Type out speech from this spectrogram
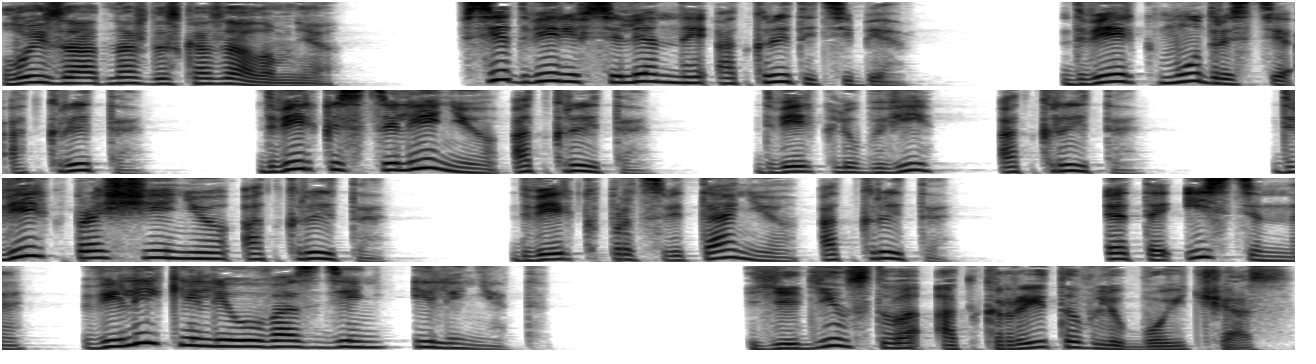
Луиза однажды сказала мне, «Все двери Вселенной открыты тебе. Дверь к мудрости открыта. Дверь к исцелению открыта. Дверь к любви открыта. Дверь к прощению открыта. Дверь к процветанию открыта. Это истинно великий ли у вас день или нет. Единство открыто в любой час.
